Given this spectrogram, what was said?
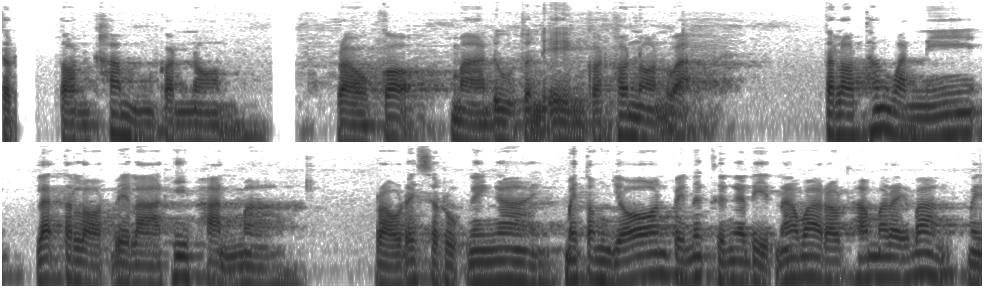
สรุปตอนค่ำก่อนนอน เราก็มาดูตนเองก่อนเข้านอนว่า ตลอดทั้งวันนี้และตลอดเวลาที่ผ่านมา เราได้สรุปง่าย ๆ ไม่ต้องย้อนไปนึกถึงอดีตนะว่าเราทำอะไรบ้างไม่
